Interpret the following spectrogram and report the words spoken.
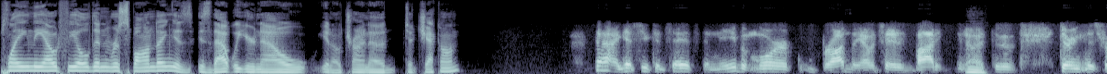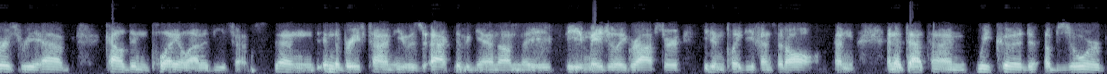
playing the outfield and responding? Is is that what you're now you know trying to to check on? Yeah, I guess you could say it's the knee, but more broadly, I would say his body. You know, mm-hmm. during his first rehab, Kyle didn't play a lot of defense. And in the brief time he was active again on the, the major league roster, he didn't play defense at all. And, and at that time we could absorb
